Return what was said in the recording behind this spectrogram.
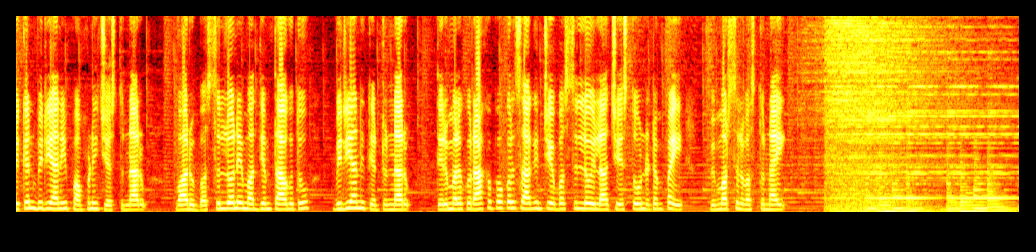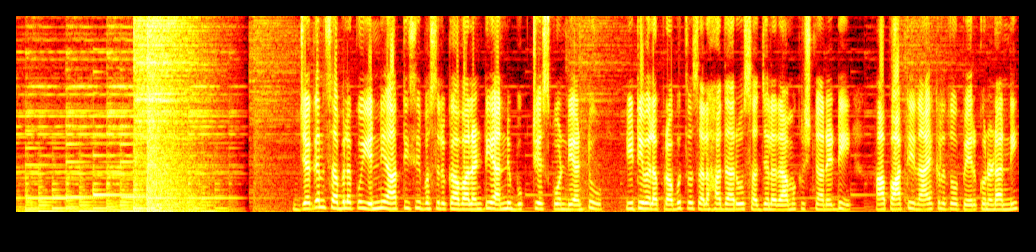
చికెన్ బిర్యానీ పంపిణీ చేస్తున్నారు. వారు బస్సుల్లోనే మద్యం తాగుతూ బిర్యానీ తింటున్నారు. తిరుమలకు రాకపోకలు సాగించే బస్సుల్లో ఇలా చేస్తూ ఉండటంపై విమర్శలు వస్తున్నాయి. జగన్ సభలకు ఎన్ని ఆర్టీసీ బస్సులు కావాలంటే అన్ని బుక్ చేసుకోండి అంటూ ఇటీవల ప్రభుత్వ సలహాదారు సజ్జల రామకృష్ణారెడ్డి ఆ పార్టీ నాయకులతో పేర్కొనడాన్ని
